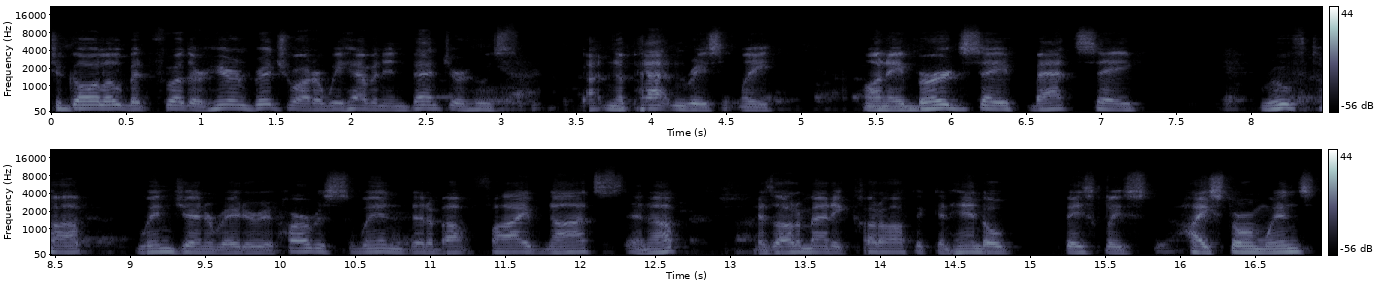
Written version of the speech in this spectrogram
to go a little bit further, here in Bridgewater, we have an inventor who's gotten a patent recently on a bird-safe, bat-safe rooftop wind generator. It harvests wind at about five knots and up, has automatic cutoff. It can handle basically high storm winds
